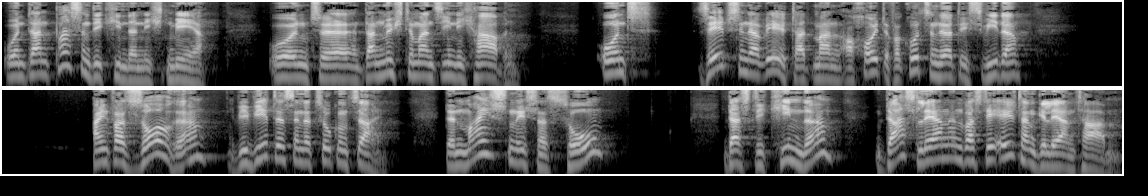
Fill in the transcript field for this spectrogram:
und dann passen die Kinder nicht mehr und äh, dann möchte man sie nicht haben. Und selbst in der Welt hat man, auch heute, vor kurzem hörte ich es wieder, einfach Sorge, wie wird es in der Zukunft sein? Denn meistens ist das so, dass die Kinder das lernen, was die Eltern gelernt haben.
